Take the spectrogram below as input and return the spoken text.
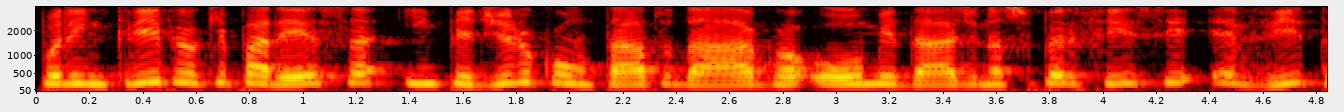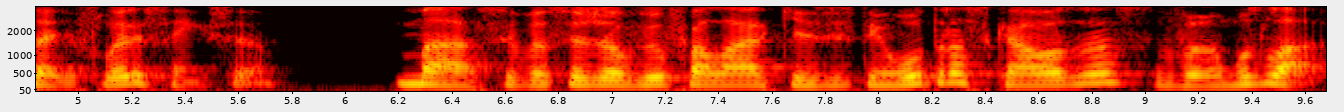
por incrível que pareça, impedir o contato da água ou umidade na superfície evita a eflorescência. Mas se você já ouviu falar que existem outras causas, vamos lá.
